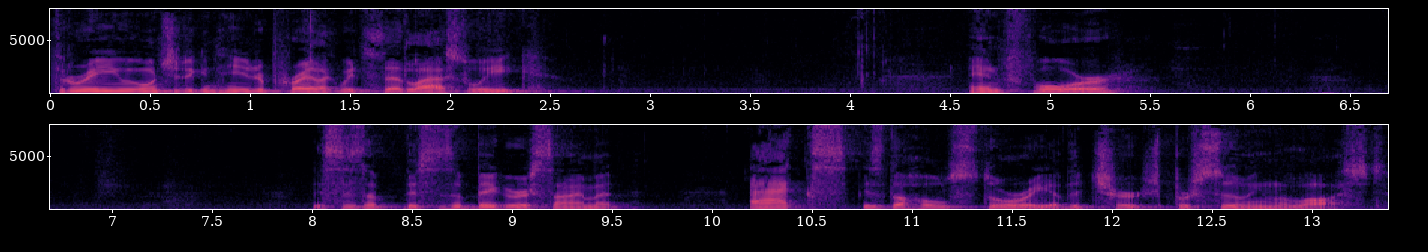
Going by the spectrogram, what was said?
Three, we want you to continue to pray like we said last week. And four, this is a, this is a bigger assignment. Acts is the whole story of the church pursuing the lost.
